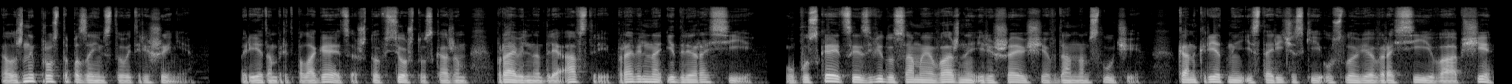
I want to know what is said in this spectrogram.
должны просто позаимствовать решение. При этом предполагается, что всё, что, скажем, правильно для Австрии, правильно и для России. Упускается из виду самое важное и решающее в данном случае конкретные исторические условия в России вообще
